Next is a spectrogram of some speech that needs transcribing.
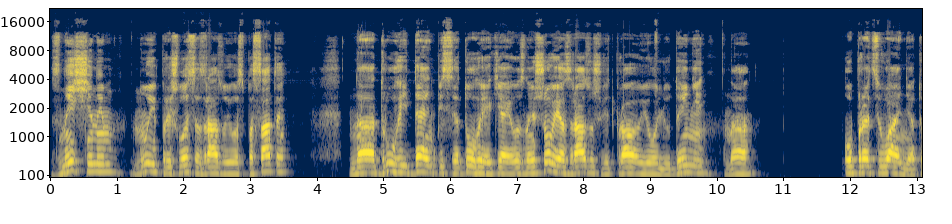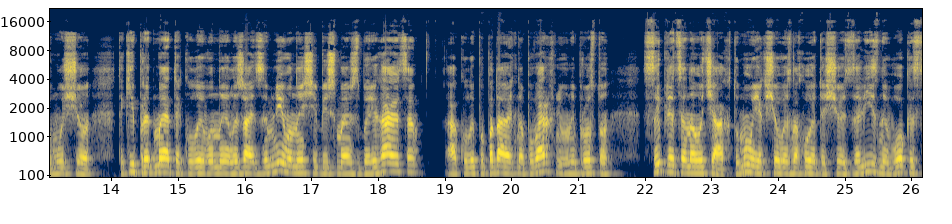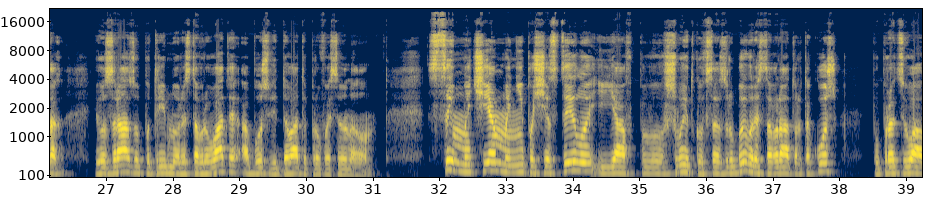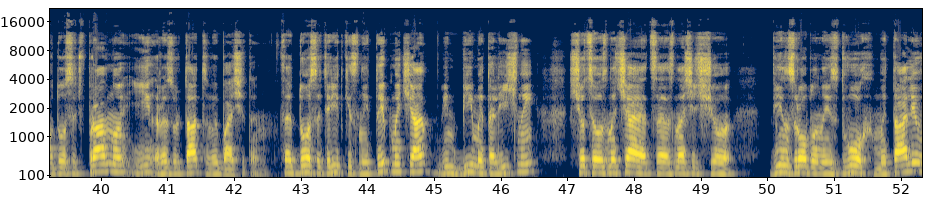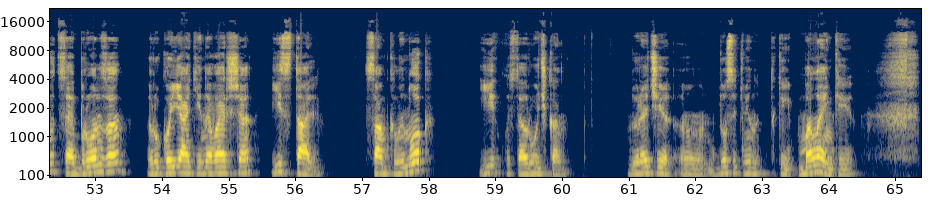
знищеним. Ну і прийшлося зразу його спасати. На другий день після того, як я його знайшов, я зразу ж відправив його людині на опрацювання, тому що такі предмети, коли вони лежать в землі, вони ще більш-менш зберігаються. А коли попадають на поверхню, вони просто сипляться на очах. Тому, якщо ви знаходите щось залізне в окисах, його зразу потрібно реставрувати або ж віддавати професіоналам. З цим мечем мені пощастило, і я швидко все зробив. Реставратор також попрацював досить вправно, і результат ви бачите. Це досить рідкісний тип меча, він біметалічний. Що це означає? Це значить, що він зроблений з двох металів: це бронза, рукояті навершя і сталь. Сам клинок і ось ця ручка. До речі, е, досить він такий маленький.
